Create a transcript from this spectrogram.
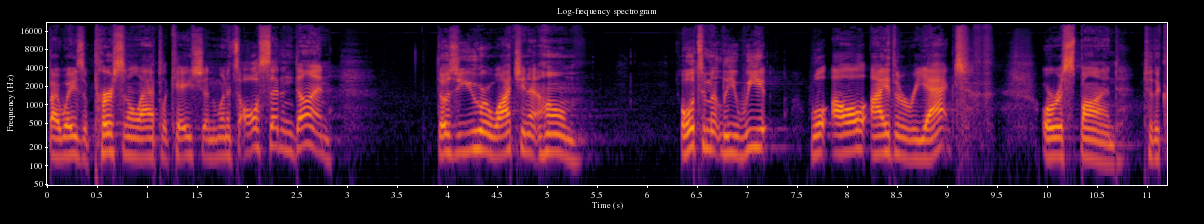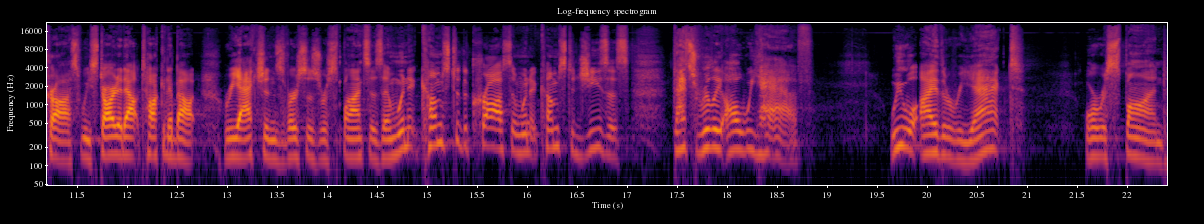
by ways of personal application, when it's all said and done, those of you who are watching at home, ultimately we will all either react or respond to the cross. We started out talking about reactions versus responses. And when it comes to the cross and when it comes to Jesus, that's really all we have. We will either react or respond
